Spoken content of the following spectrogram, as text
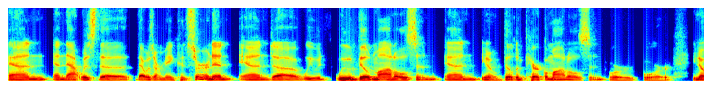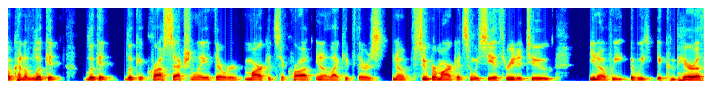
and and that was the that was our main concern. And and uh, we would we would build models and and you know build empirical models and or or you know kind of look at look at look at cross sectionally if there were markets across you know like if there's you know supermarkets and we see a three to two you know, if we if we compare a,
